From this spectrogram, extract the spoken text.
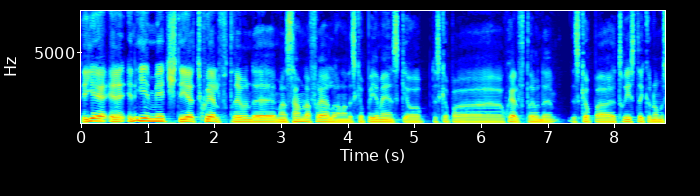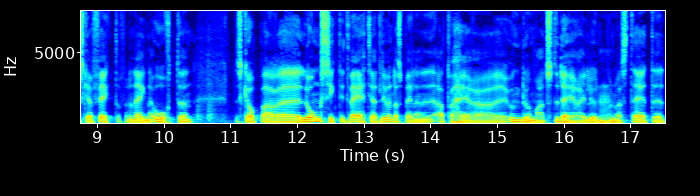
Det ger en image, det ger ett självförtroende, man samlar föräldrarna, det skapar gemenskap, det skapar eh, självförtroende, det skapar turistekonomiska effekter för den egna orten. Det skapar eh, långsiktigt, vet jag, att Lundaspelen attraherar ungdomar att studera i Lund mm. på universitetet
